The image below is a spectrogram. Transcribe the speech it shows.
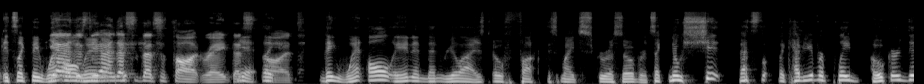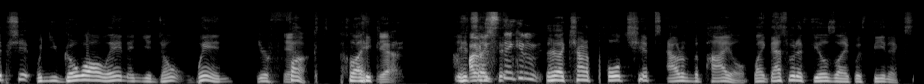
It's like they went yeah, all in. yeah, and that's that's a thought, right? That's Yeah, a like- thought. they went all in and then realized, oh fuck, this might screw us over. It's like no shit. That's the, like, have you ever played poker, dipshit? When you go all in and you don't win, you're Yeah. fucked. Like Yeah, it's I'm like just thinking. they're like trying to pull chips out of the pile. Like that's what it feels like with Phoenix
